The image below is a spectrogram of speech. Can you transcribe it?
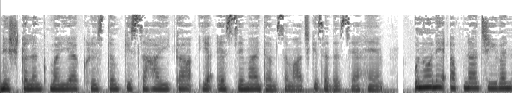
निष्कलंक मरिया ख्रिस्तों की सहायिका या एसएमआई धर्म समाज की सदस्य हैं। उन्होंने अपना जीवन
